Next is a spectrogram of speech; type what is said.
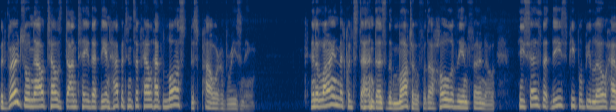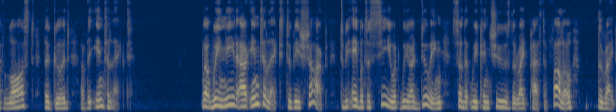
But Virgil now tells Dante that the inhabitants of hell have lost this power of reasoning. In a line that could stand as the motto for the whole of the Inferno, he says that these people below have lost the good of the intellect. Well, we need our intellect to be sharp to be able to see what we are doing so that we can choose the right path to follow, the right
